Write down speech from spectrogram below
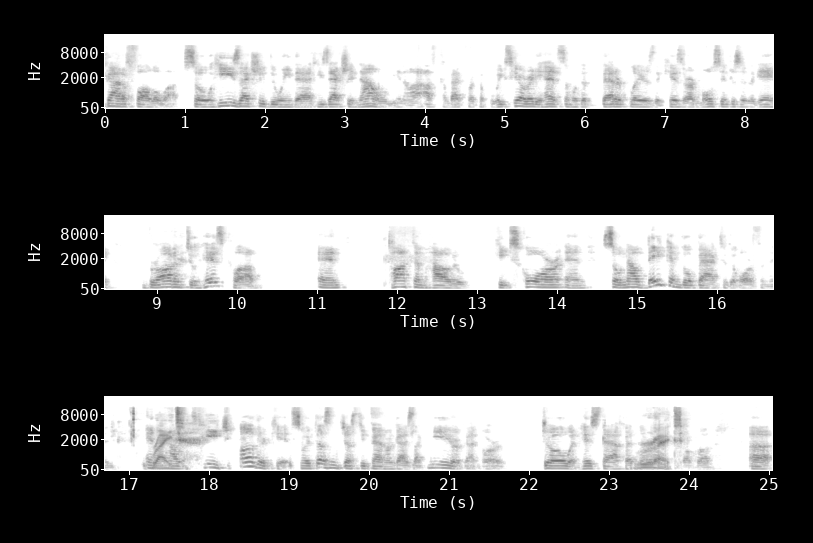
Got to follow up. So he's actually doing that. He's actually now, you know, I've come back for a couple weeks. He already had some of the better players, the kids that are most interested in the game, brought them to his club and taught them how to keep score. And so now they can go back to the orphanage and right. teach other kids. So it doesn't just depend on guys like me or or Joe and his staff at right. Uh,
